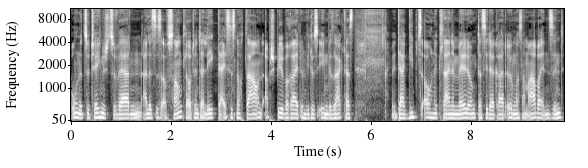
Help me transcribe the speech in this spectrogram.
ohne zu technisch zu werden, alles ist auf Soundcloud hinterlegt, da ist es noch da und abspielbereit und wie du es eben gesagt hast, da gibt's auch eine kleine Meldung, dass sie da gerade irgendwas am Arbeiten sind.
